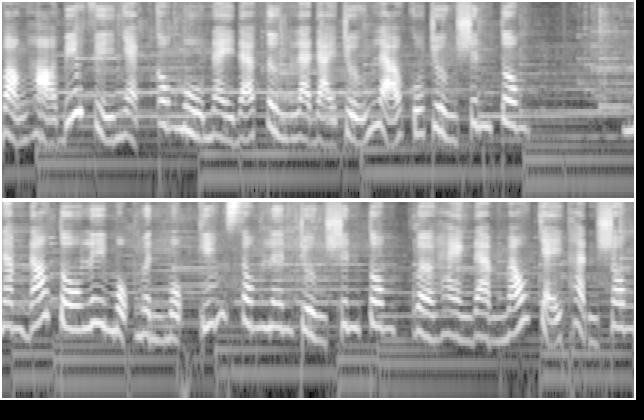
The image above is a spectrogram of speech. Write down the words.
Bọn họ biết vị nhạc công mù này đã từng là đại trưởng lão của trường sinh tôn. Năm đó Tô Ly một mình một kiếm xông lên trường sinh tôn, Bờ hàng đàm máu chảy thành sông,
